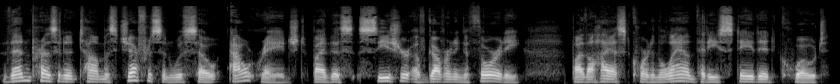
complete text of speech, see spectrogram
Then President Thomas Jefferson was so outraged by this seizure of governing authority by the highest court in the land that he stated, quote,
